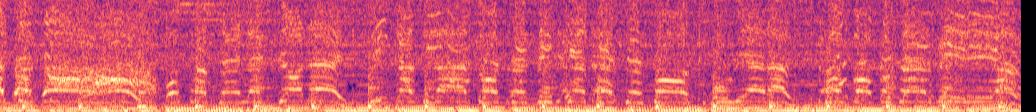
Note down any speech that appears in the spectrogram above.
Otras elecciones sin candidatos en eficientes Si estos hubieran, tampoco servirían.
